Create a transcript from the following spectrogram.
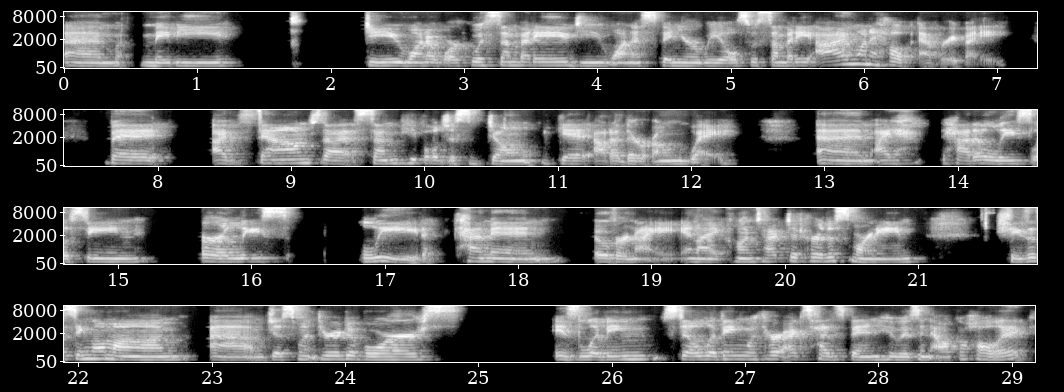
Um, maybe do you want to work with somebody? Do you want to spin your wheels with somebody? I want to help everybody. But I've found that some people just don't get out of their own way. And um, I had a lease listing or a lease lead come in overnight and I contacted her this morning She's a single mom, um, just went through a divorce, is living, still living with her ex husband, who is an alcoholic.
